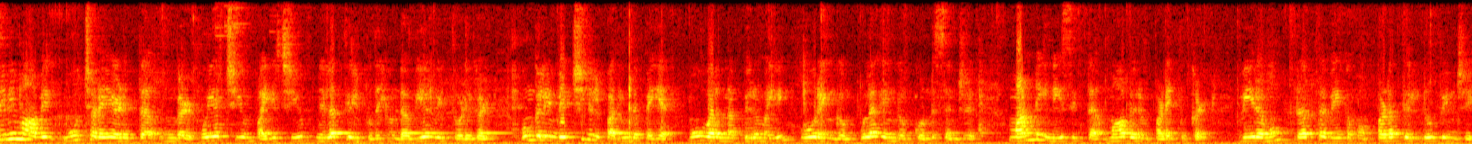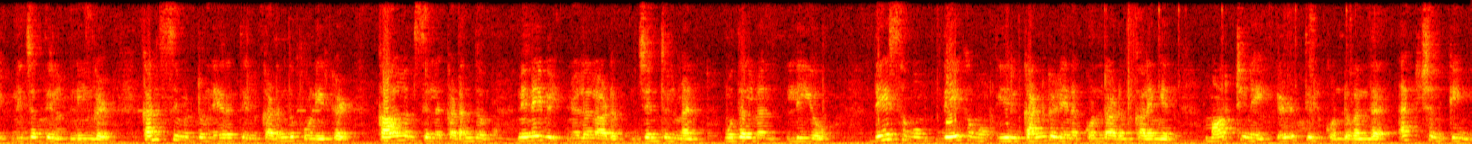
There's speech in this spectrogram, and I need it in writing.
சினிமாவில் மூச்சடைய எடுத்த உங்கள் முயற்சியும் பயிற்சியும் நிலத்தில் புதையுண்ட வியர்வை தொழிகள் உங்களின் வெற்றியில் பதிந்த பெயர் மூவர்ண பெருமையை ஊரெங்கும் உலகெங்கும் கொண்டு சென்று மண்ணை நேசித்த மாபெரும் படைப்புகள். வீரமும் இரத்த வேகமும் படத்தில் டூப்பின்றி நிஜத்தில் நீங்கள் கண் சிமிட்டும் நேரத்தில் கடந்து போனீர்கள். காலம் சில கடந்தும் நினைவில் நிழலாடும் ஜென்டில்மேன் முதல்வன் லியோ. தேசமும் தேகமும் இரு கண்கள் என கொண்டாடும் கலைஞன் மார்டினை எழுத்தில் கொண்டு வந்த action king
